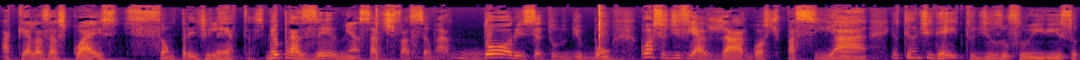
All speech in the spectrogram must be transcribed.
aquelas as quais são prediletas. Meu prazer, minha satisfação, adoro isso é tudo de bom. Gosto de viajar, gosto de passear. Eu tenho direito de usufruir isso.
